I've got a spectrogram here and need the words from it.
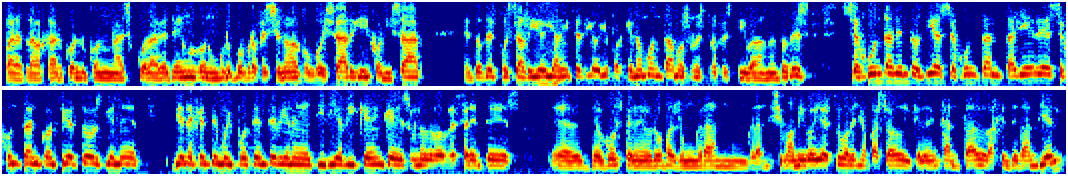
para trabajar con, con una escuela que tengo, con un grupo profesional, con Goisargi, con ISAR, entonces, pues salió y ya le dice, oye, ¿por qué no montamos nuestro festival? Entonces, se juntan en dos días, se juntan talleres, se juntan conciertos, viene, viene gente muy potente, viene Didier Viken, que es uno de los referentes eh, del gospel en Europa, es un gran, grandísimo amigo, ya estuvo el año pasado y quedó encantado, la gente también.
